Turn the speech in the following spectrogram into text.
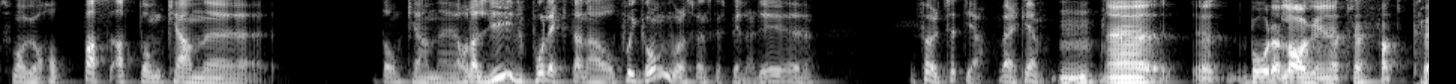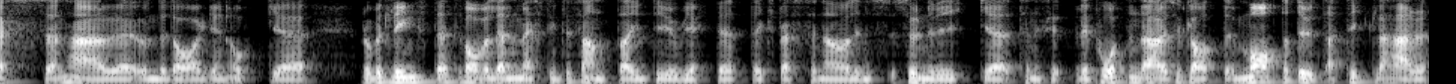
så får vi hoppas att de kan eh, de kan eh, hålla liv på läktarna och få igång våra svenska spelare. Det, eh, förutsätter jag verkligen. Mm. Eh, eh, båda lagen har träffat pressen här eh, under dagen och eh, Robert Lindstedt var väl den mest intressanta intervjuobjektet. Expressen och Linus Sunnevik, eh, tennisreportern där har ju såklart matat ut artiklar här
